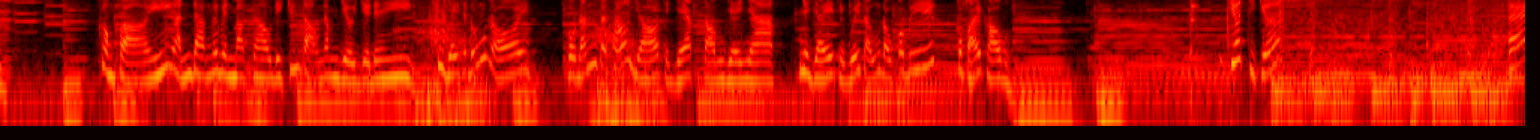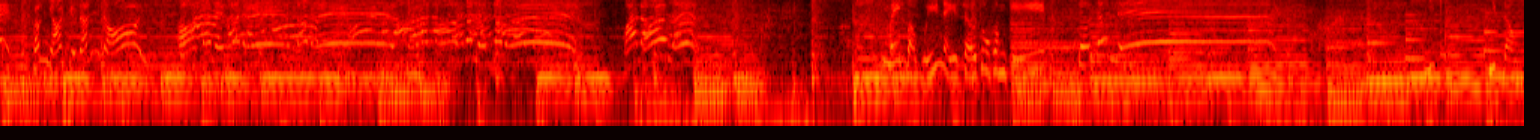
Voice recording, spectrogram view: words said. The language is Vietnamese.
Không phải Ảnh đang ở bên Macau đi chuyến tàu 5 giờ về đây. Vậy thì đúng rồi Cô đánh tới 6 giờ thì dẹp xong về nhà. Như vậy thì quý thần đâu có biết Có phải không? Chết thì chết Ê Phấn nhỏ chịu đánh rồi. Ờ tới liền tới liền Tới liền Tới liền. Tới liền Má nói liền. Mấy bà quỷ này sợ thu không kịp. Tôi tới liền. Nhức- Nhức đầu.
